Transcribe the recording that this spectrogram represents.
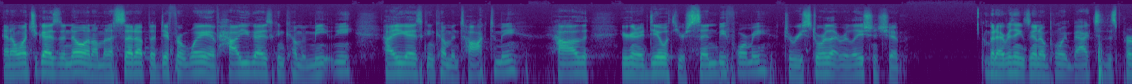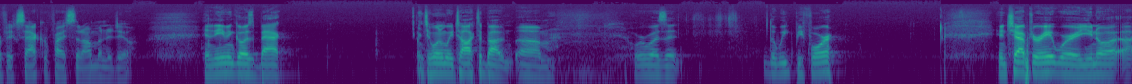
And I want you guys to know, and I'm going to set up a different way of how you guys can come and meet me, how you guys can come and talk to me, how you're going to deal with your sin before me to restore that relationship. But everything's going to point back to this perfect sacrifice that I'm going to do. And it even goes back to when we talked about, um, where was it? The week before? In chapter 8, where, you know, uh,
